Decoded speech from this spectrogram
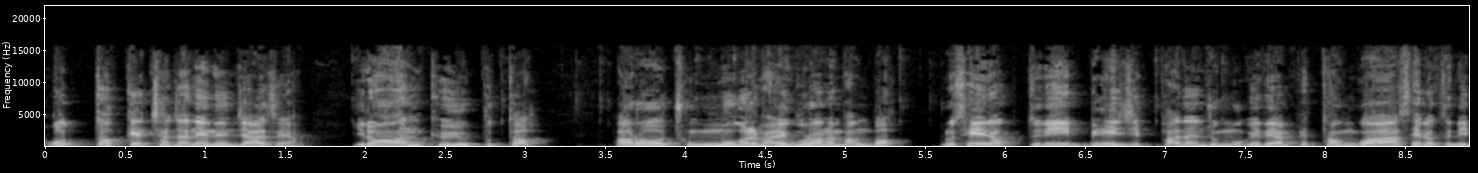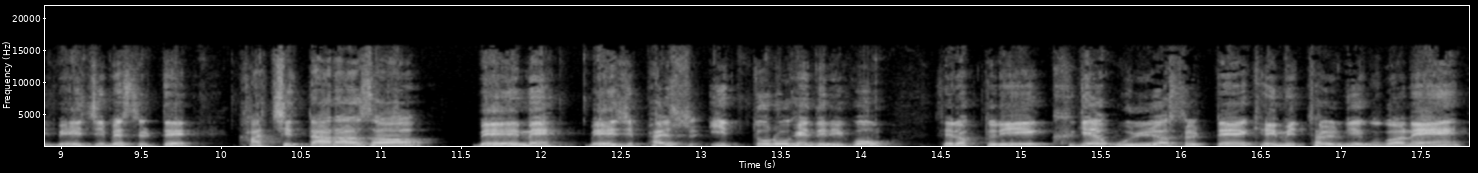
어떻게 찾아내는지 아세요? 이러한 교육부터 바로 종목을 발굴하는 방법 그리고 세력들이 매집하는 종목에 대한 패턴과 세력들이 매집했을 때 같이 따라서 매매, 매집할 수 있도록 해드리고 세력들이 크게 올렸을 때 개미털기 구간에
